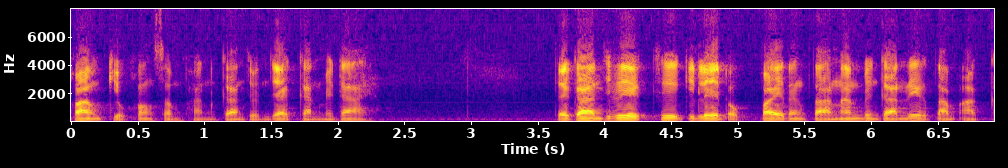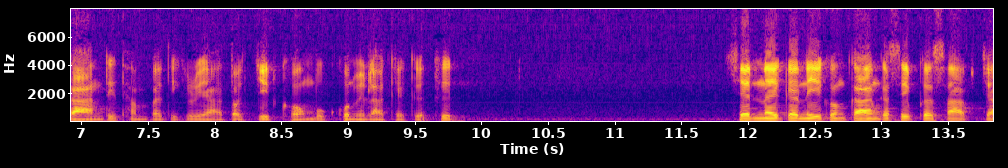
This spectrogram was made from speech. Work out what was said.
ความเกี่ยวข้องสัมพันธ์กันจนแยกกันไม่ได้ แต่การจะเรียกชื่อกิเลสออกไปต่าง ๆ นั้น เป็นการเรียกตามอาการที่ทำปฏิกิริยาต่อจิตของบุคคลเวลาแกเกิดขึ้น เช่นในกรณีของการกระซิบกระซาบใจ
